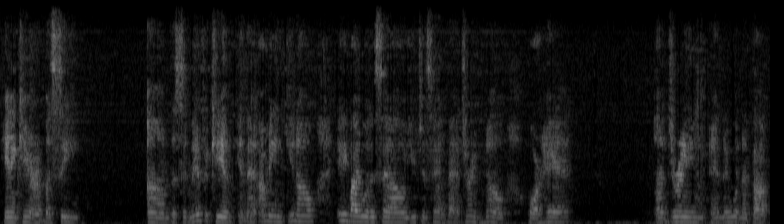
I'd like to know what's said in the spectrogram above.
He didn't care. But see, um, the significant in that, I mean, you know, anybody would have said, oh, you just had a bad dream. No, or had a dream and they wouldn't have thought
